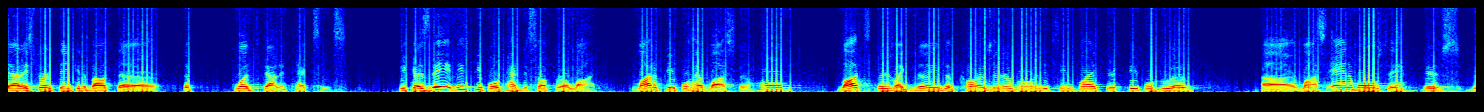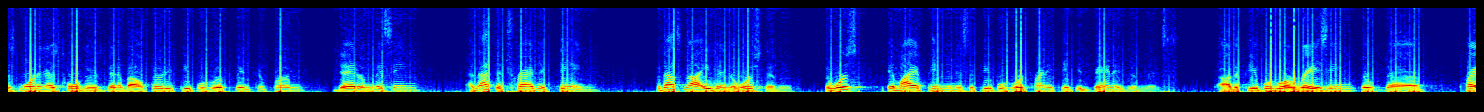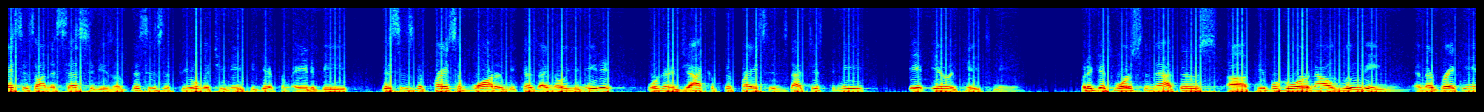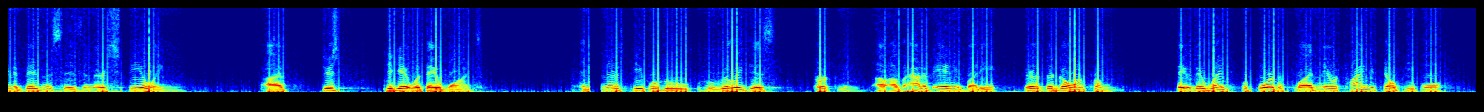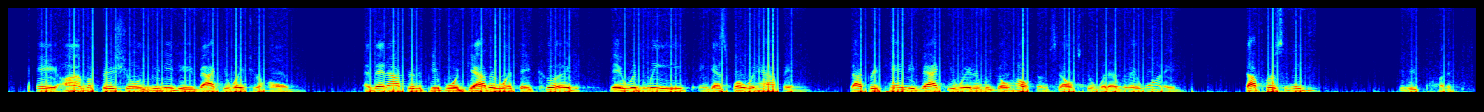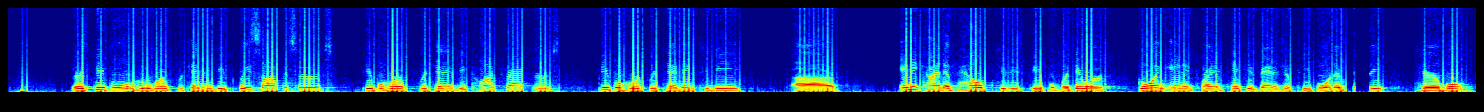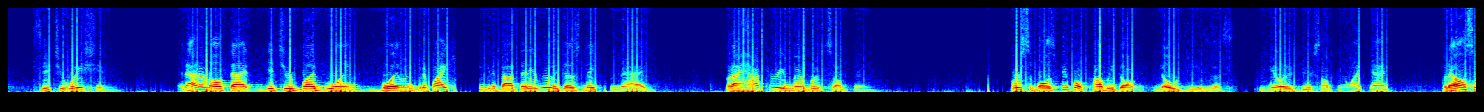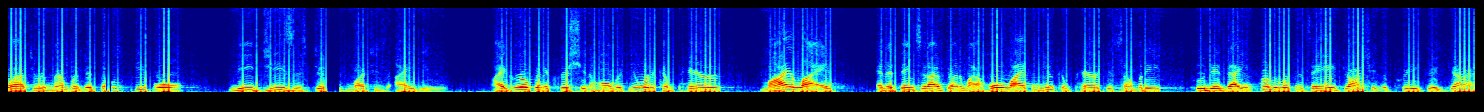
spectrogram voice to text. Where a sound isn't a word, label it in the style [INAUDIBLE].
that, I started thinking about the, the floods down in Texas. Because they, these people have had to suffer a lot. A lot of people have lost their homes. Lots, there's like millions of cars that are ruined, it seems like. There's people who have uh, lost animals. They, there's, this morning I was told there's been about 30 people who have been confirmed dead or missing. And that's a tragic thing. But that's not even the worst of it. The worst, in my opinion, is the people who are trying to take advantage of this. Uh, the people who are raising the, the prices on necessities of this is the fuel that you need to get from A to B. This is the price of water because I know you need it. We're going to jack up the prices. That just, to me, it irritates me. But it gets worse than that. There's uh, people who are now looting and they're breaking into businesses and they're stealing uh, just to get what they want. And then there's people who, who really just irk me. Of, out of anybody, they're, they're going from, they, they went before the flood and they were trying to tell people, hey, I'm official, you need to evacuate your home. And then after the people would gather what they could, they would leave, and guess what would happen? That pretend evacuator would go help themselves to whatever they wanted. That person needs to be punished. There's people who were pretending to be police officers, people who were pretending to be contractors, people who were pretending to be uh, any kind of help to these people, but they were going in and trying to take advantage of people in a very terrible situation. And I don't know if that gets your blood boiling, boiling, but if I keep thinking about that, it really does make me mad. But I have to remember something. First of all, these people probably don't know Jesus, you know, to do something like that. But I also have to remember that those people need Jesus just as much as I do. I grew up in a Christian home. If you were to compare my life and the things that I've done in my whole life, and you compare it to somebody who did that, you'd probably look and say, hey, Josh is a pretty good guy.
